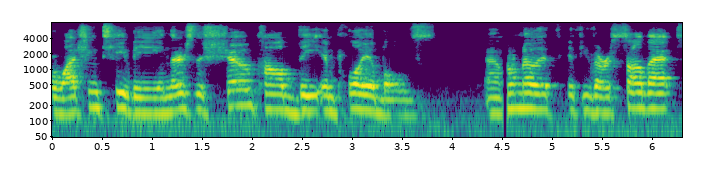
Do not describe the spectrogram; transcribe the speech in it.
watching TV, and there's this show called The Employables. I don't know if, if you've ever saw that,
